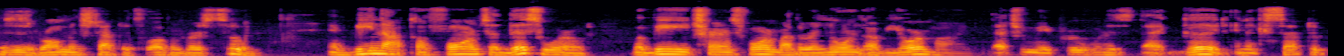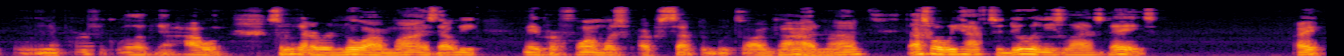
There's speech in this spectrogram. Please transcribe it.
This is Romans chapter 12 and verse 2. And be not conformed to this world, but be transformed by the renewing of your mind, that you may prove what is that good and acceptable and the perfect will of Yahweh. So we got to renew our minds that we may perform what's acceptable to our God, man. That's what we have to do in these last days. Right?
